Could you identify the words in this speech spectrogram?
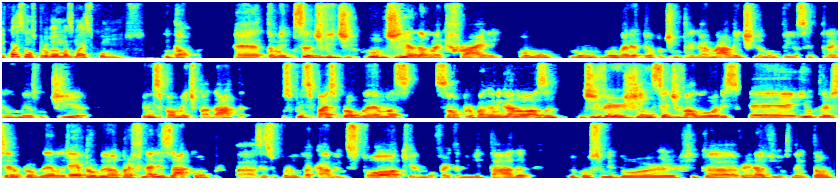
E quais são os problemas mais comuns? Então, é, também precisa dividir. No dia da Black Friday, como não, não daria tempo de entregar nada, a gente ainda não tem essa entrega no mesmo dia, principalmente para a data, os principais problemas são propaganda enganosa, divergência de valores é, e o terceiro problema é problema para finalizar a compra. Às vezes o produto acaba em estoque, é uma oferta limitada e o consumidor fica a ver navios. Né? Então,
